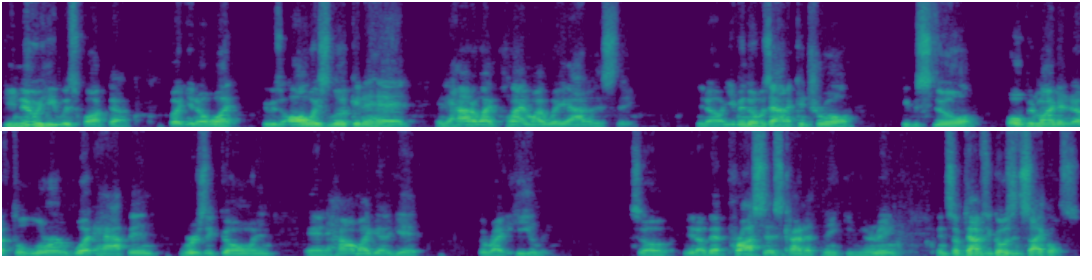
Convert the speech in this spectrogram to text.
He knew he was fucked up, but you know what? He was always looking ahead and how do I plan my way out of this thing? You know, even though it was out of control, he was still open minded enough to learn what happened, where's it going, and how am I going to get the right healing. So, you know, that process kind of thinking, you know what I mean? And sometimes it goes in cycles.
